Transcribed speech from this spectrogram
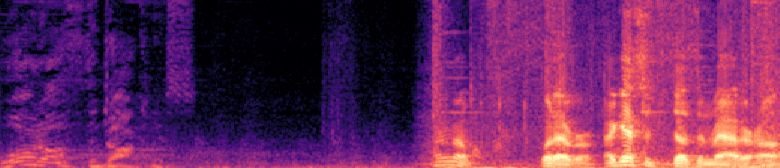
Ward off the darkness. I don't know. Whatever. I guess it doesn't matter, huh?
